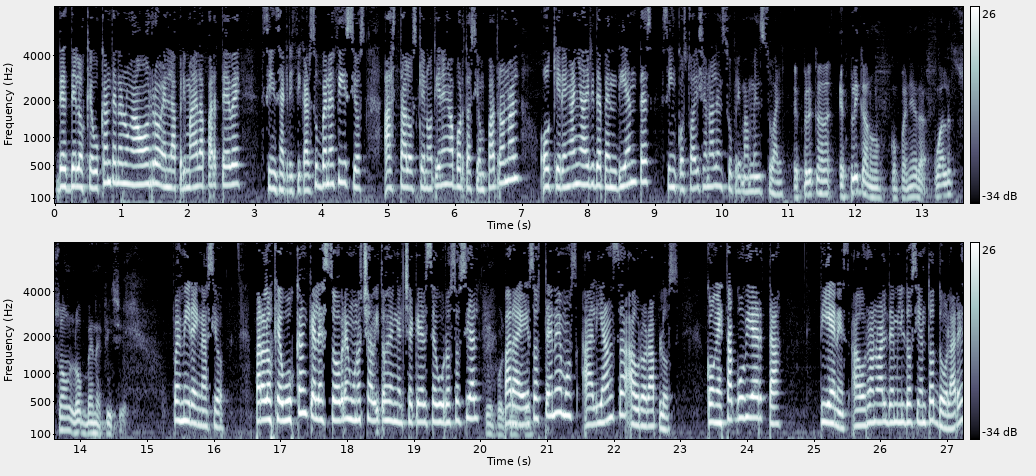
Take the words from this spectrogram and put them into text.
desde los que buscan tener un ahorro en la prima de la parte B sin sacrificar sus beneficios, hasta los que no tienen aportación patronal o quieren añadir dependientes sin costo adicional en su prima mensual. explícanos, compañera, cuáles son los beneficios. Pues mira, Ignacio, para los que buscan que les sobren unos chavitos en el cheque del Seguro Social, para esos tenemos Alianza Aurora Plus. Con esta cubierta tienes ahorro anual de 1.200 dólares,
